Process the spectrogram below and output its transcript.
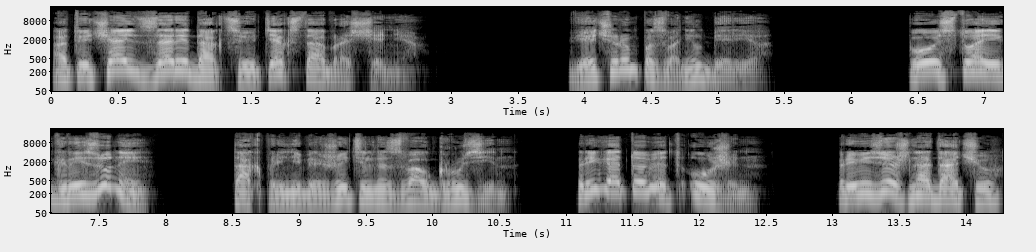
отвечает за редакцию текста обращения. Вечером позвонил Берия. «Пусть твои грызуны, — так пренебрежительно звал грузин, — приготовят ужин. Привезешь на дачу.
